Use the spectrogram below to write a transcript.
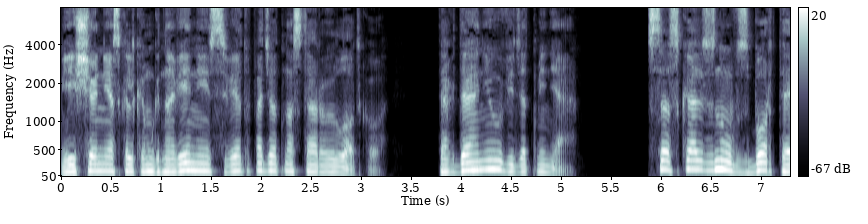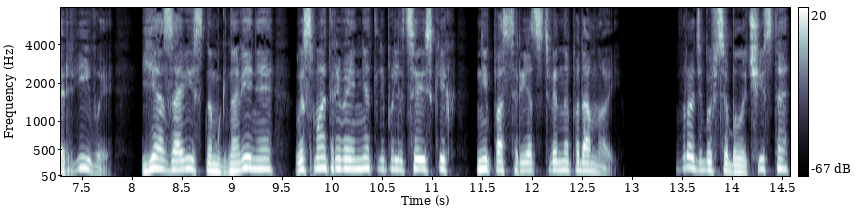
Еще несколько мгновений свет упадет на старую лодку. Тогда они увидят меня. Соскользнув с борта Ривы, я завис на мгновение, высматривая, нет ли полицейских непосредственно подо мной. Вроде бы все было чисто,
